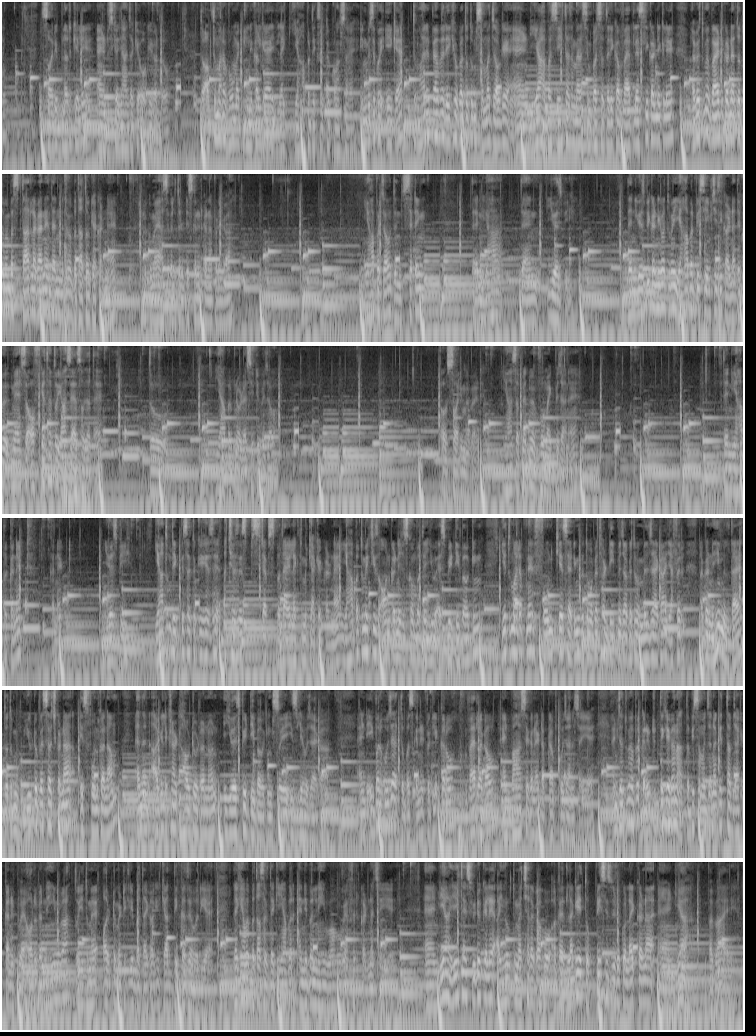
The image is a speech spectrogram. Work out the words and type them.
सॉरी ब्लर के लिए एंड उसके यहाँ जाके ओके कर दो। तो अब तुम्हारा वो मैक निकल गया है लाइक यहाँ पर देख सकते हो कौन सा है। इनमें से कोई एक है, तुम्हारे पे अगर एक होगा तो तुम समझ जाओगे एंड या बस यही था था मेरा सिंपल सा तरीका वायरलेसली करने के लिए। अगर तुम्हें वायर्ड करना है तो तुम्हें बस तार लगाना है देन मैं तुम्हें बताता हूँ क्या करना है। क्योंकि मैं यहाँ से पहले तो डिस्कनेक्ट करना पड़ेगा। यहाँ पर जाओ देन सेटिंग देन यहाँ देन यू देन यूएसबी करने के बाद तुम्हें यहाँ पर भी सेम चीज़ ही करना है। देखो, मैं ऐसे ऑफ़ किया था तो यहाँ से ऐसा हो जाता है। तो यहाँ पर अपने ओडेसिटी पे जाओ। और सॉरी माई बैड यहाँ से अपने तुम्हें वो माइक पे जाना है। देन यहाँ पर कनेक्ट कनेक्ट यूएसबी यहाँ तुम देख भी सकते हो कि कैसे अच्छे से स्टेप्स बताए लाइक तुम्हें क्या क्या करना है। यहाँ पर तुम्हें एक चीज़ ऑन करनी है, जिसको हम बोलते हैं यू एस बी डीबगिंग ये तुम्हारे अपने फ़ोन के सेटिंग्स में तुम अगर थोड़ा डीप में जाकर तुम्हें मिल जाएगा, या फिर अगर नहीं मिलता है तो तुम यूट्यूब पर सर्च करना इस फ़ोन का नाम एंड देन आगे लिखना how to turn on U S B debugging so ये ईजिली हो जाएगा। एंड एक बार हो जाए तो बस कनेक्ट पर क्लिक करो वायर लगाओ एंड वहाँ से कनेक्ट अपने आप हो जाना चाहिए। एंड जब तुम्हें यहाँ पर कनेक्टेड दिखेगा ना, तभी समझ जाना कि तब जाके कनेक्ट हुआ है। और अगर नहीं होगा तो ये तुम्हें ऑटोमेटिकली बताएगा कि क्या दिक्कतें हो रही है। लेकिन हमें बता सकते हैं कि यहाँ पर एनेबल नहीं हुआ होगा फिर करना चाहिए। एंड या ये था इस वीडियो के लिए। आई होप तुम्हें अच्छा लगा हो। अगर लगे तो प्लीज़ इस वीडियो को लाइक करना। एंड या बाय बाय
